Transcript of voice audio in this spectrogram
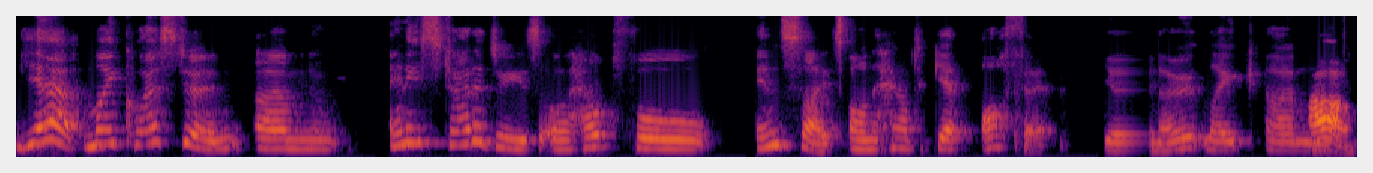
yeah, my question, um, any strategies or helpful insights on how to get off it? You know, like um, oh.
